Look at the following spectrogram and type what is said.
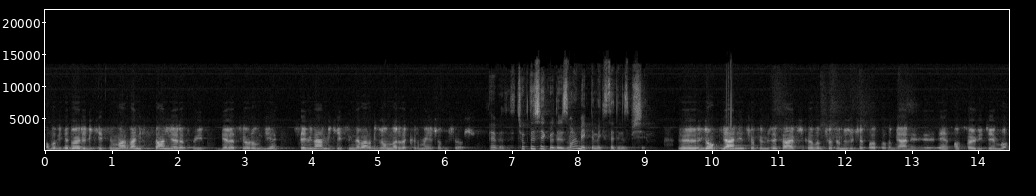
ama bir de böyle bir kesim var. Ben istihdam yaratıp, yaratıyorum diye sevinen bir kesim de var. Biz onları da kırmaya çalışıyoruz. Evet, çok teşekkür ederiz. Var mı eklemek istediğiniz bir şey? Ee, yok yani çöpümüze sahip çıkalım, çöpümüzü çöpe atalım. Yani e, en son söyleyeceğim bu.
